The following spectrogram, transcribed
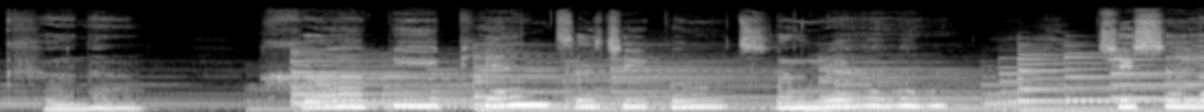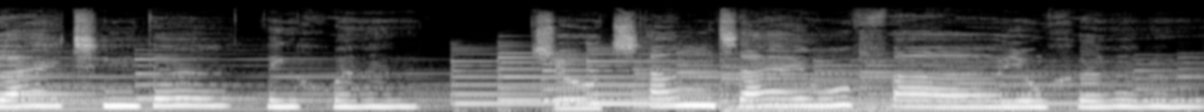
可能，何必骗自己不承认？其实爱情的灵魂就藏在无法永恒。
